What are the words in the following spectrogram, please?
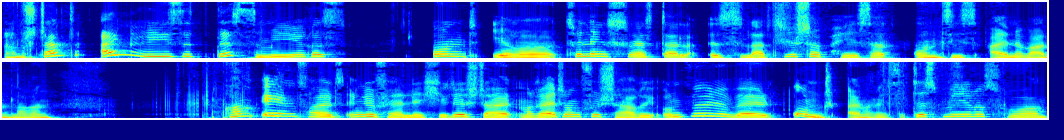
am Stand ein Riese des Meeres und ihre Zwillingsschwester ist Latisha Pacer und sie ist eine Wandlerin. Kommt ebenfalls in gefährliche Gestalten, Rettung für Shari und wilde Wellen und ein Riese des Meeres vor.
